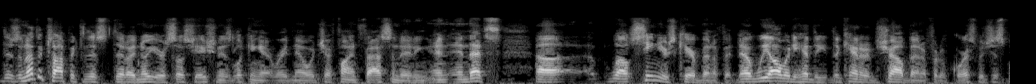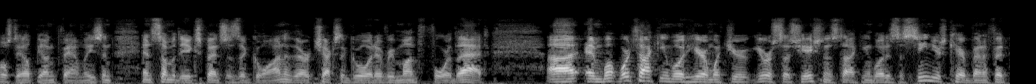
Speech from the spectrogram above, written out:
There's another topic to this that I know your association is looking at right now, which I find fascinating, and and that's uh, well, seniors care benefit. Now we already have the, the Canada Child Benefit, of course, which is supposed to help young families and and some of the expenses that go on, and there are checks that go out every month for that. Uh, and what we're talking about here and what your, your association is talking about is the seniors care benefit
